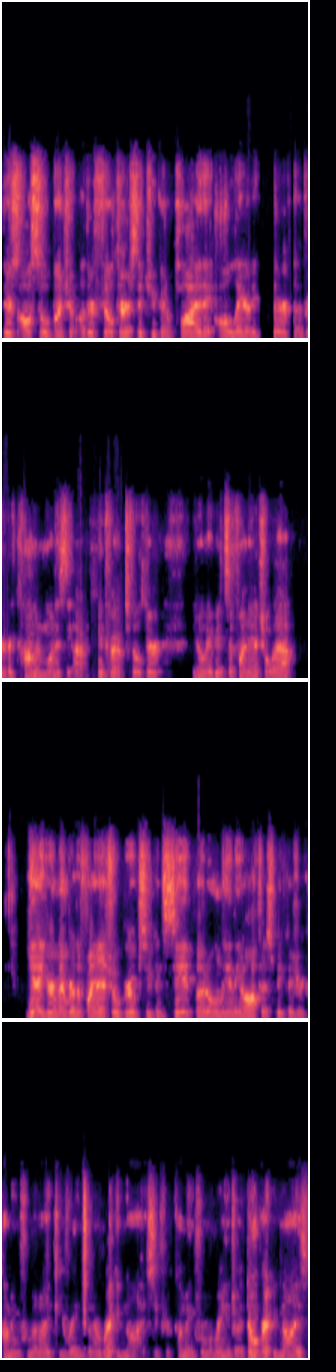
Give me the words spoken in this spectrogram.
There's also a bunch of other filters that you can apply. They all layer together. A very common one is the IP address filter. You know, maybe it's a financial app yeah, you remember the financial groups, you can see it, but only in the office because you're coming from an IP range that I recognize. If you're coming from a range I don't recognize,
